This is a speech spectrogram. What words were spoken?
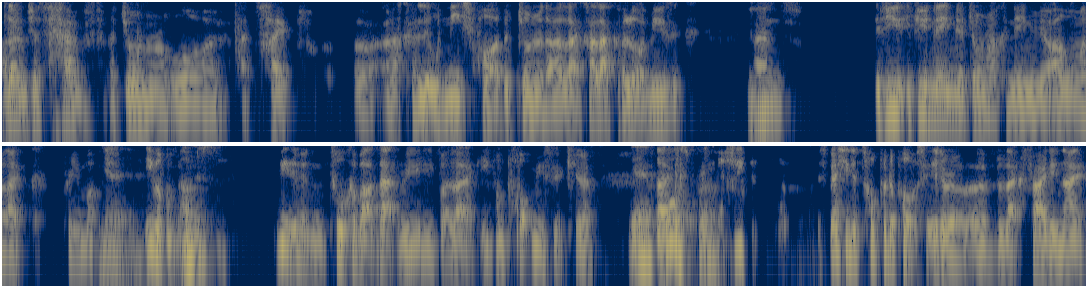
I don't just have a genre or a type, or like a little niche part of a genre that I like. I like a lot of music, Mhm. and if you if you name me a genre, I can name you an album I like pretty much. Yeah, yeah. Even I'm just, we didn't even talk about that really, but like even pop music, yeah. yeah, of Like, course, bro. Especially, especially the top of the pops era of like Friday night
